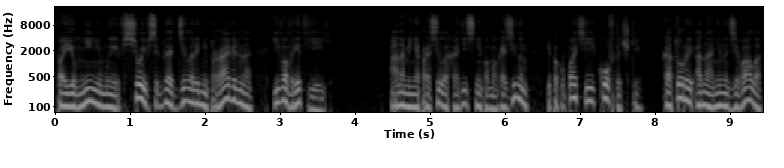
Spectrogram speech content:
По ее мнению, мы все и всегда делали неправильно и во вред ей. Она меня просила ходить с ней по магазинам и покупать ей кофточки, которые она не надевала,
